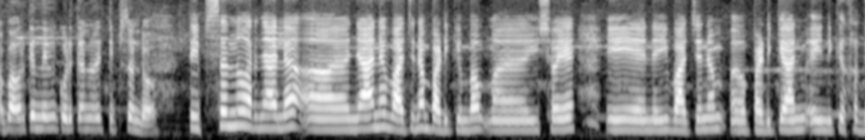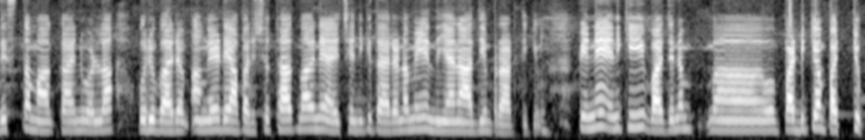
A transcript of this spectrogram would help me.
അപ്പോൾ അവർക്ക് എന്തെങ്കിലും കൊടുക്കാനുള്ള ടിപ്സ് ഉണ്ടോ? ടിപ്സ് എന്ന് പറഞ്ഞാൽ ഞാൻ വചനം പഠിക്കുമ്പം ഈശോയെ ഈ വചനം പഠിക്കാൻ എനിക്ക് ഹൃദയസ്ഥമാക്കാനുമുള്ള ഒരു വരം അങ്ങയുടെ ആ പരിശുദ്ധാത്മാവിനെ അയച്ച് എനിക്ക് തരണമേ എന്ന് ഞാൻ ആദ്യം പ്രാർത്ഥിക്കും. പിന്നെ എനിക്ക് ഈ വചനം പഠിക്കാൻ പറ്റും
